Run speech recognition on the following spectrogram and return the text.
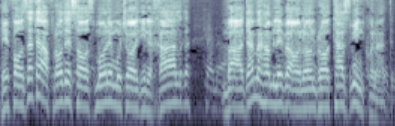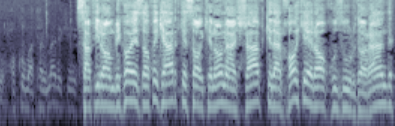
حفاظت افراد سازمان مجاهدین خلق و عدم حمله به آنان را تضمین کند. سفیر آمریکا اضافه کرد که ساکنان اشرف که در خاک عراق حضور دارند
